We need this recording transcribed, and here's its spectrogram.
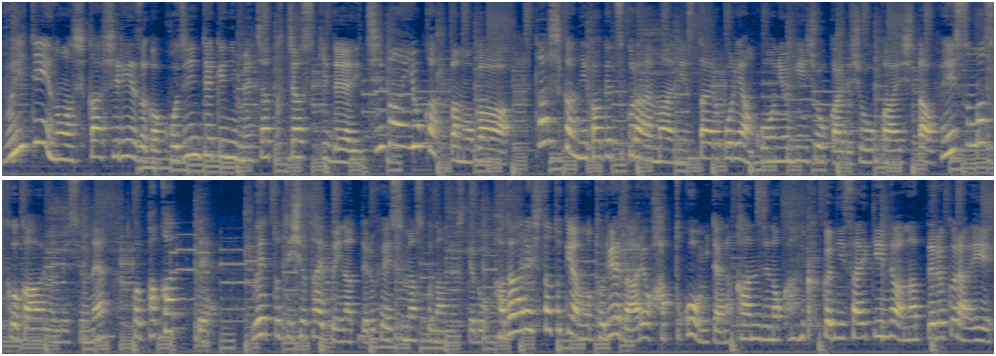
VT のシカシリーズが個人的にめちゃくちゃ好きで一番良かったのが確か2ヶ月くらい前にスタイルコリアン購入品紹介で紹介したフェイスマスクがあるんですよね。これパカってウェットティッシュタイプになってるフェイスマスクなんですけど肌荒れした時はもうとりあえずあれを貼っとこうみたいな感じの感覚に最近ではなってるくらい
